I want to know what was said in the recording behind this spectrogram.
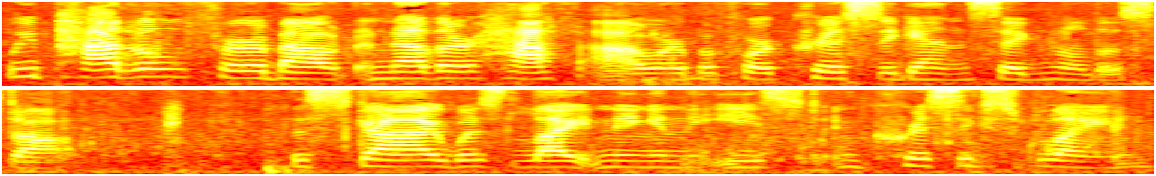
We paddled for about another half hour before Chris again signaled a stop. The sky was lightening in the east, and Chris explained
